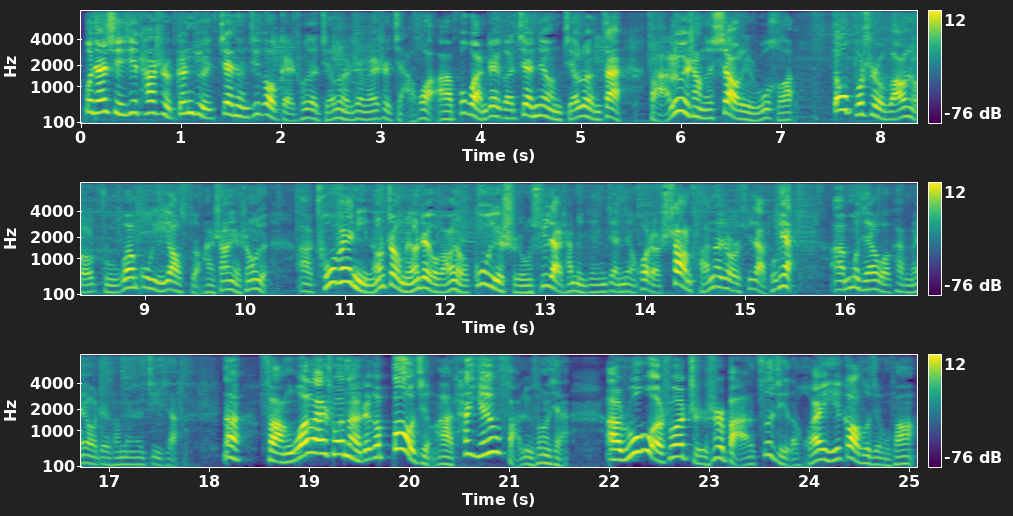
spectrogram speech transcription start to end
目前信息他是根据鉴定机构给出的结论认为是假货啊，不管这个鉴定结论在法律上的效力如何。都不是网友主观故意要损害商业声誉啊，除非你能证明这个网友故意使用虚假产品进行鉴定，或者上传的就是虚假图片啊。目前我看没有这方面的迹象。那反过来说呢，这个报警啊，它也有法律风险啊。如果说只是把自己的怀疑告诉警方，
